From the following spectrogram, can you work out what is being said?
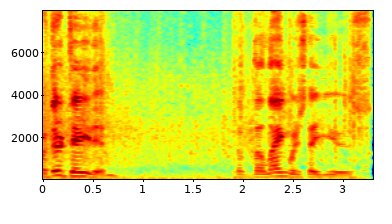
But they're dated. The, the language they use.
